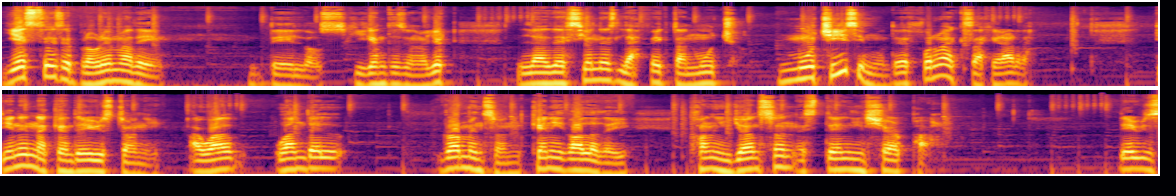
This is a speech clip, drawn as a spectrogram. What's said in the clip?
Y este es el problema de, de los gigantes de Nueva York. Las lesiones le afectan mucho, muchísimo, de forma exagerada. Tienen a Candace Tony, a Wendell Robinson, Kenny Galladay, Colin Johnson, Sterling Sherpa. Davis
